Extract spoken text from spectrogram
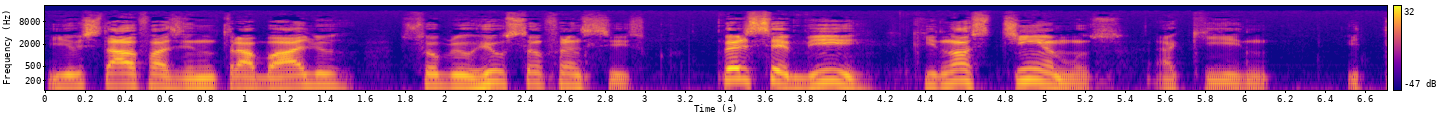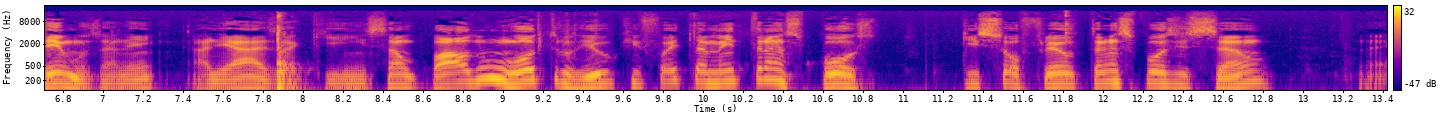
e eu estava fazendo um trabalho sobre o Rio São Francisco. Percebi que nós tínhamos aqui e temos, aliás, aqui em São Paulo, um outro rio que foi também transposto, que sofreu transposição, né,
